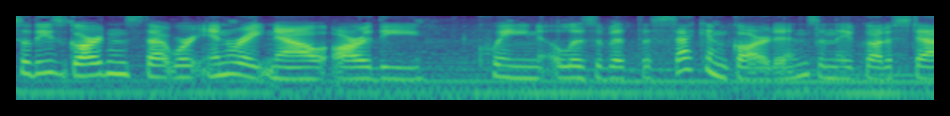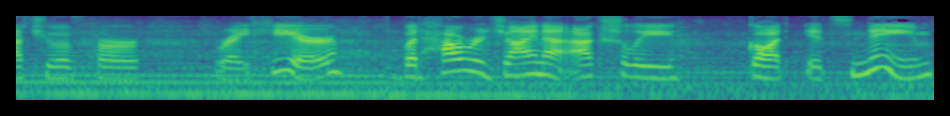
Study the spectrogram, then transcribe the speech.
So these gardens that we're in right now are the Queen Elizabeth II gardens, and they've got a statue of her right here. But how Regina actually got its name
